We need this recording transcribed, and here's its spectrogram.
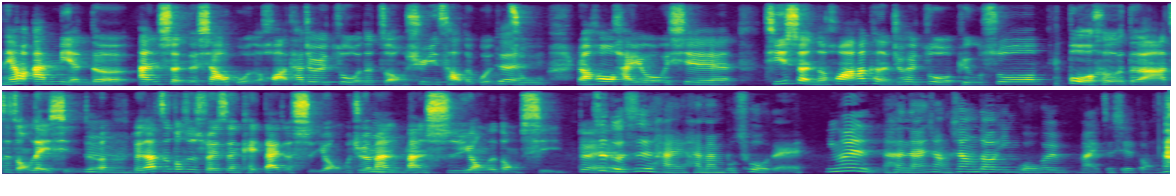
你要安眠的安神。的效果的话，它就会做那种薰衣草的滚珠，然后还有一些提神的话，它可能就会做，比如说薄荷的啊这种类型的。对，那这都是随身可以带着使用，我觉得蛮蛮实用的东西。对，这个是还还蛮不错的哎，因为很难想象到英国会买这些东西。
